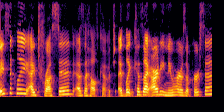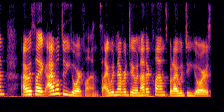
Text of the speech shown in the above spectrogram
basically I trusted as a health coach. I, like cuz I already knew her as a person. I was like, I will do your cleanse. I would never do another cleanse, but I would do yours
